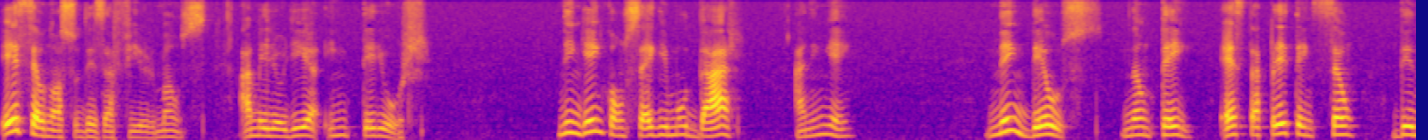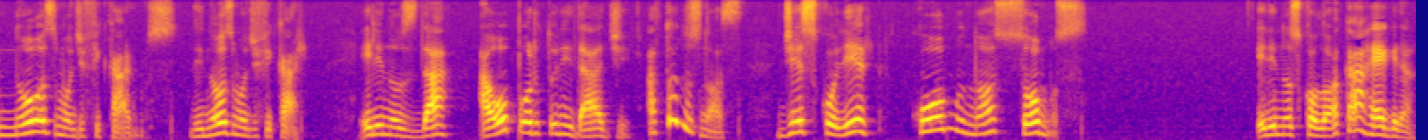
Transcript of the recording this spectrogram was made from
Esse é o nosso desafio, irmãos, a melhoria interior. Ninguém consegue mudar a ninguém. Nem Deus não tem esta pretensão de nos modificarmos, de nos modificar. Ele nos dá a oportunidade a todos nós de escolher como nós somos. Ele nos coloca a regra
